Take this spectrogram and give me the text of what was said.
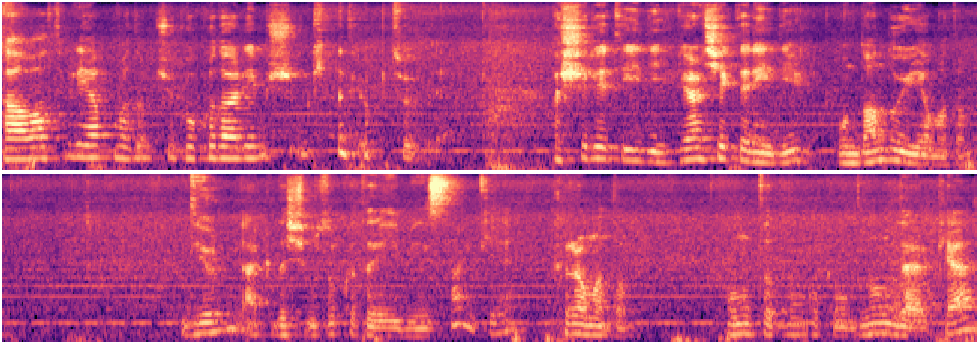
Kahvaltı bile yapmadım çünkü o kadar yemişim ki diyorum tövbe. Aşiret iyi değil. Gerçekten iyi değil. Ondan da uyuyamadım. Diyorum ya arkadaşımız o kadar iyi bir insan ki kıramadım. Onun tadına bakın bunun derken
